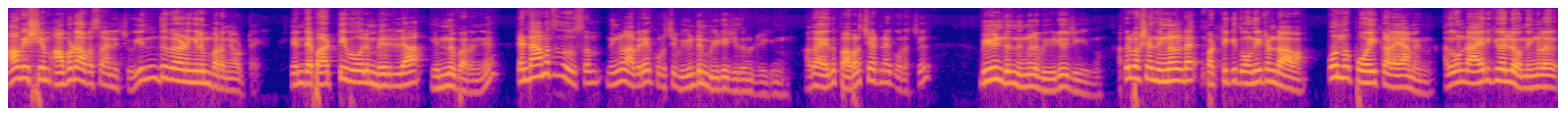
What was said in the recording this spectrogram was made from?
ആ വിഷയം അവിടെ അവസാനിച്ചു. എന്ത് വേണമെങ്കിലും പറഞ്ഞോട്ടെ. എന്റെ പട്ടി പോലും വരില്ല എന്ന് പറഞ്ഞ് രണ്ടാമത്തെ ദിവസം നിങ്ങൾ അവരെക്കുറിച്ച് വീണ്ടും വീഡിയോ ചെയ്തുകൊണ്ടിരിക്കുന്നു. അതായത് പവർ ചേട്ടനെ കുറിച്ച് വീണ്ടും നിങ്ങൾ വീഡിയോ ചെയ്യുന്നു. ഒരു പക്ഷേ നിങ്ങളുടെ പട്ടിക്ക് തോന്നിയിട്ടുണ്ടാവാം ഒന്ന് പോയി കളയാമെന്ന്. അതുകൊണ്ടായിരിക്കുമല്ലോ നിങ്ങൾ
